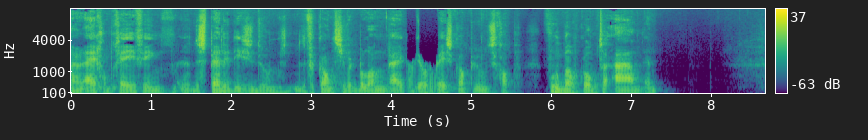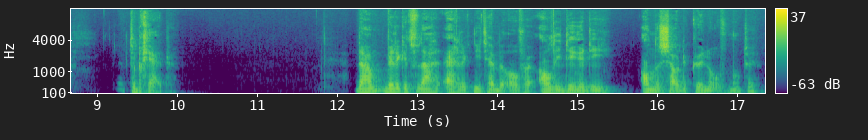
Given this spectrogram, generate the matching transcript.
naar hun eigen omgeving, de spellen die ze doen. De vakantie wordt belangrijk, het Europees kampioenschap, voetbal komt eraan. En te begrijpen. Daarom wil ik het vandaag eigenlijk niet hebben over al die dingen die anders zouden kunnen of moeten,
